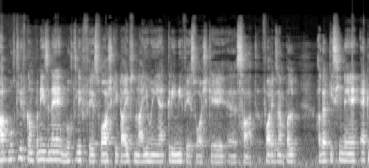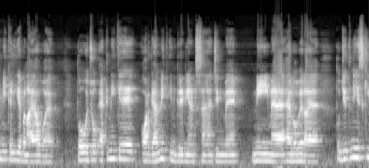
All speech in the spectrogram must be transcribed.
अब मुख्तलिफ़ कंपनीज़ ने मुख्तलिफ़ फ़ेस वॉश की टाइप्स बनाई हुई हैं क्रीमी फ़ेस वॉश के साथ। फॉर एग्ज़ाम्पल अगर किसी ने एक्नी के लिए बनाया हुआ है तो जो एक्नी के ऑर्गेनिक इंग्रेडिएंट्स हैं, जिनमें नीम है एलोवेरा है तो जितनी इसकी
